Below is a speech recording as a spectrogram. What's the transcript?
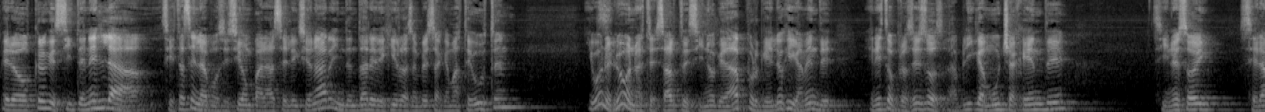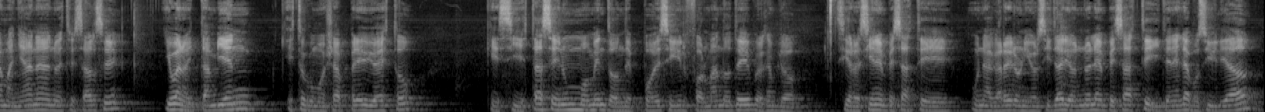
Pero creo que si tenés la. Si estás en la posición para seleccionar, intentar elegir las empresas que más te gusten. Y bueno, y luego no estresarte si no quedás, porque lógicamente en estos procesos aplica mucha gente. Si no es hoy, será mañana, no estresarse. Y bueno, y también, esto como ya previo a esto, que si estás en un momento donde podés seguir formándote, por ejemplo, si recién empezaste una carrera universitaria o no la empezaste y tenés la posibilidad,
